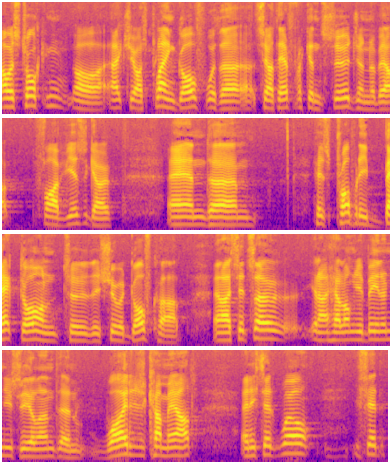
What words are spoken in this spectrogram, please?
I was talking, oh, actually, I was playing golf with a South African surgeon about five years ago, and um, his property backed on to the Sherwood Golf Club. And I said, So, you know, how long you been in New Zealand and why did you come out? And he said, Well, he said,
